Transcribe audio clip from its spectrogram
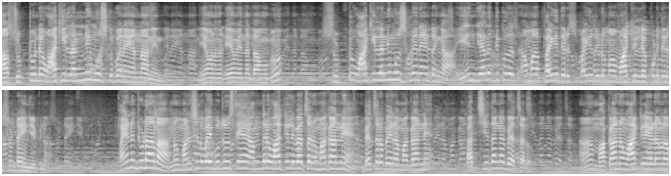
నా చుట్టూ ఉండే వాకిళ్ళన్నీ మూసుకుపోయినాయి అన్న అనింది. ఏమన్నా ఏమైందంట ఆమెకు? చుట్టూ వాకిళ్ళన్నీ మూసుకుపోయినాయంట ఏం చేయాలో దిక్కు అమ్మ పైకి తెరుసు పైకి చూడమ్మా వాకిళ్ళు ఎప్పుడు తెరుస్తుంటాయని చెప్పిన. పైన చూడాలా? నువ్వు మనుషుల వైపు చూస్తే అందరూ వాకిళ్ళు బెచ్చరు మకాన్నే. బెచ్చర పోయిరా మకాన్నే. ఖచ్చితంగా బెచ్చరు మకాన వాకిలు వేయడంలో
